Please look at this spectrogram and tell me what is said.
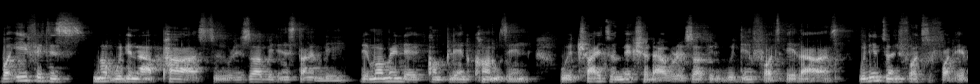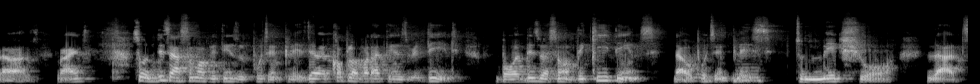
But if it is not within our powers to resolve it instantly, the moment the complaint comes in, we try to make sure that we resolve it within 48 hours, within 24 to 48 hours, right? So these are some of the things we put in place. There are a couple of other things we did, but these were some of the key things that we put in place to make sure that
